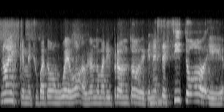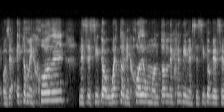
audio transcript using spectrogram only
no es que me chupa todo un huevo, hablando mal y pronto, de que necesito, eh, o sea, esto me jode, necesito, o esto le jode a un montón de gente y necesito que se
